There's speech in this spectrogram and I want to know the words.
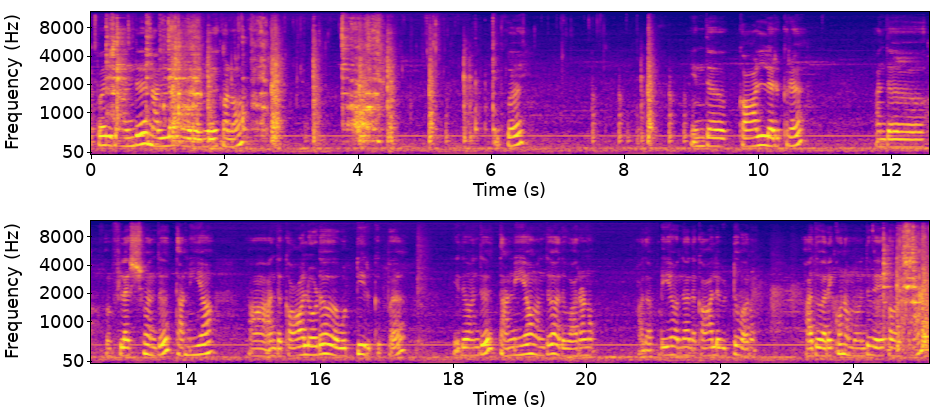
இப்போ இது வந்து நல்லா ஒரு வேகணும். இப்போ இந்த காலில் இருக்கிற அந்த ஃப்ளஷ் வந்து தனியாக அந்த காலோட ஒட்டி இருக்கு இப்போ. இதை வந்து தனியாக வந்து அது வரணும். அது அப்படியே வந்து அந்த காலை விட்டு வரும். அது வரைக்கும் நம்ம வந்து வேக வைக்கணும்.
